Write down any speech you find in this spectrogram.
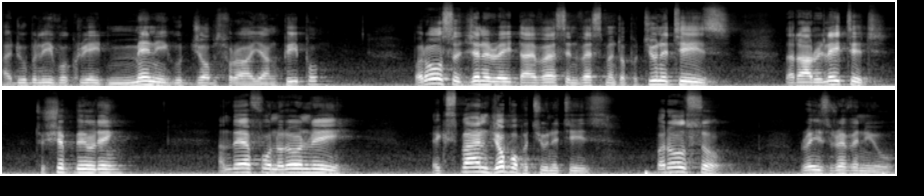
I do believe, will create many good jobs for our young people, but also generate diverse investment opportunities that are related to shipbuilding, and therefore not only expand job opportunities, but also raise revenue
